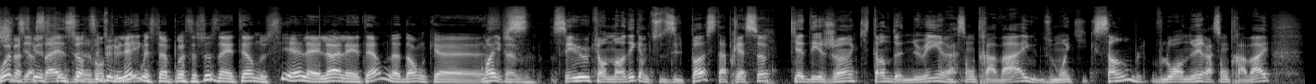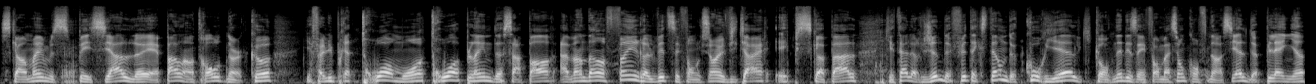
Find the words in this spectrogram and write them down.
Oui, l'archidiocèse. c'est une de sortie publique, mais c'est un processus interne aussi. Elle est là à l'interne, là, donc. euh, Ouais, c'est un- c'est- c'est eux qui ont demandé, comme tu dis, le poste. Après ça, qu'il y a des gens qui tentent de nuire à son travail, ou du moins qui, qui semblent vouloir nuire à son travail. C'est quand même spécial. Là. Elle parle entre autres d'un cas. Il a fallu près de trois mois, trois plaintes de sa part avant d'enfin relever de ses fonctions un vicaire épiscopal qui était à l'origine de fuites externes de courriels qui contenaient des informations confidentielles de plaignants,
